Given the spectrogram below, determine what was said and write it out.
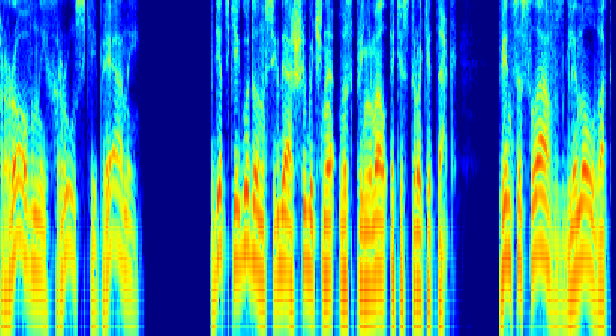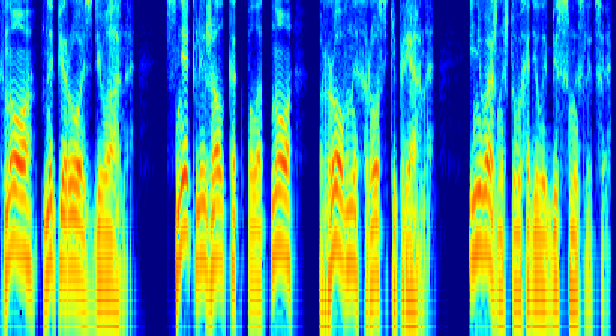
ровный, хрусткий, пряный. В детские годы он всегда ошибочно воспринимал эти строки так. Венцеслав взглянул в окно на перо с дивана. Снег лежал, как полотно, ровных роз киприана. И неважно, что выходило бессмыслица.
